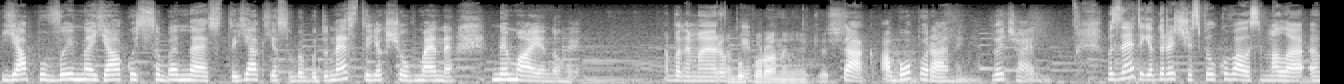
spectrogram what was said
Я повинна якось себе нести. Як я себе буду нести, якщо в мене немає ноги? Або немає руки. Або поранення якесь. Так, або поранення, звичайно. Ви знаєте, я, до речі, спілкувалася, мала е,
